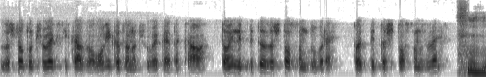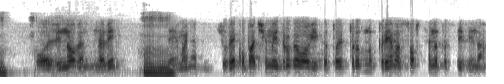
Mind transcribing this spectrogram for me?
Защото човек си казва, логиката на човека е такава. Той не пита защо съм добре, той пита, що съм зле. Mm-hmm. Кой е виновен, нали? Mm-hmm. Те има някакъв. Човек обаче има и друга логика. Той трудно приема собствената си вина,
